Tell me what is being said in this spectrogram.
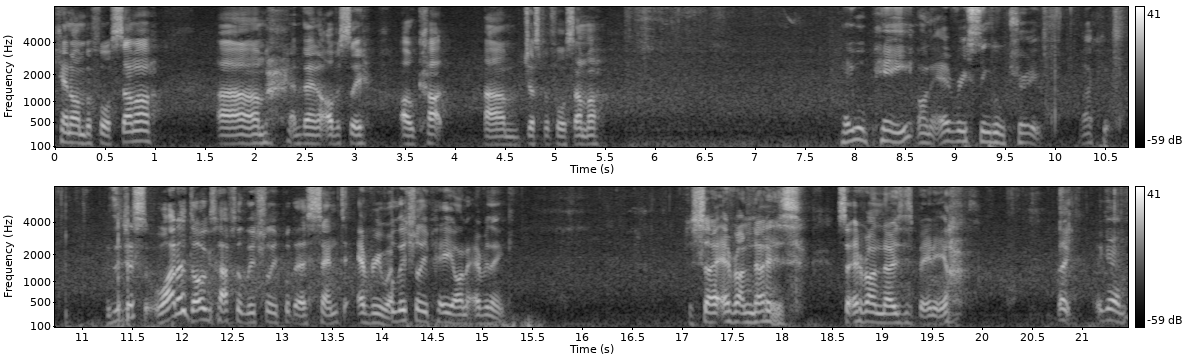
can on before summer. Um, and then obviously I'll cut um, just before summer. He will pee on every single tree. Like, is it just, why do dogs have to literally put their scent everywhere? Literally pee on everything. Just so everyone knows, so everyone knows he's been here. Look, again,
